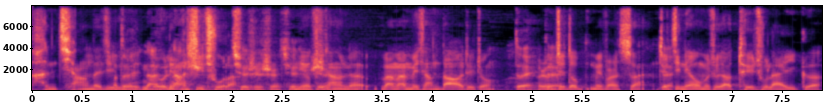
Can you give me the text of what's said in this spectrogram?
很强的这个流量基础了，确实是，确实非常的万万没想到这种，对，这都没法算。就今天我们说要推出来一个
